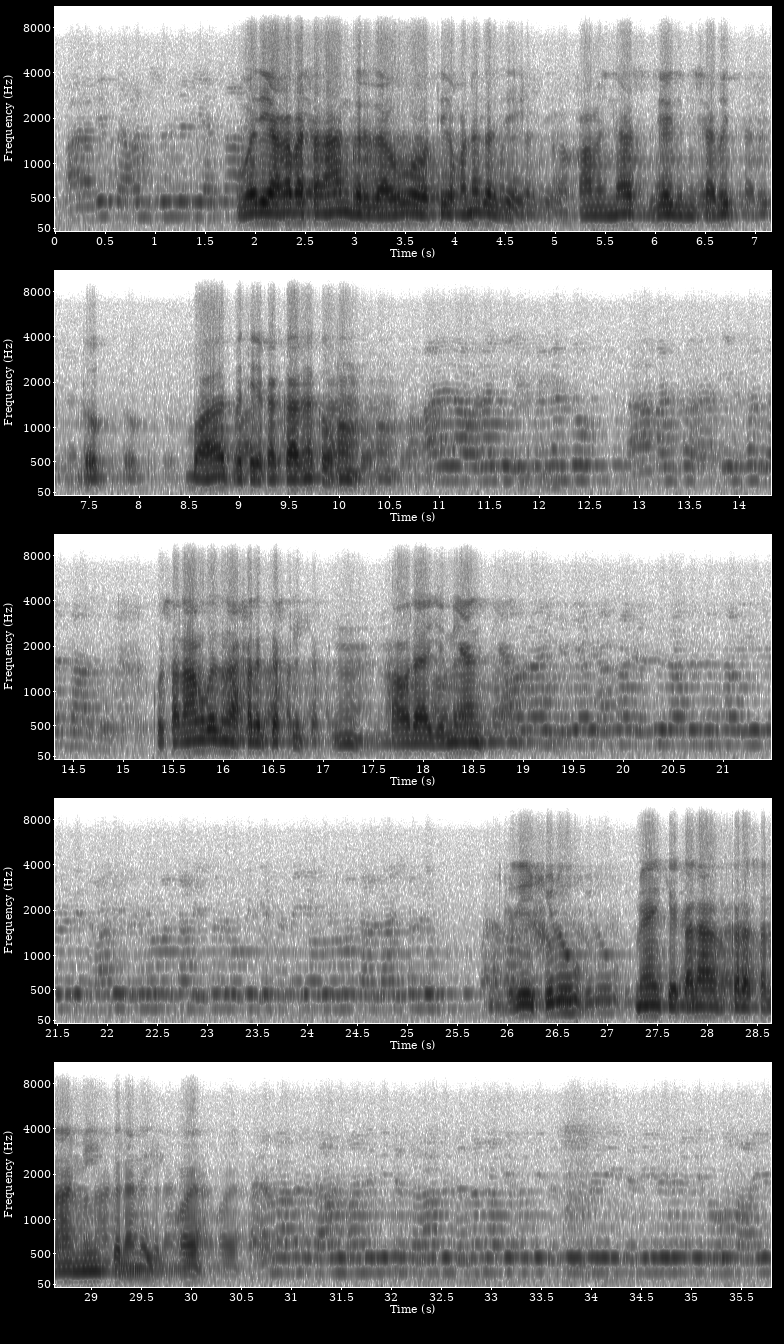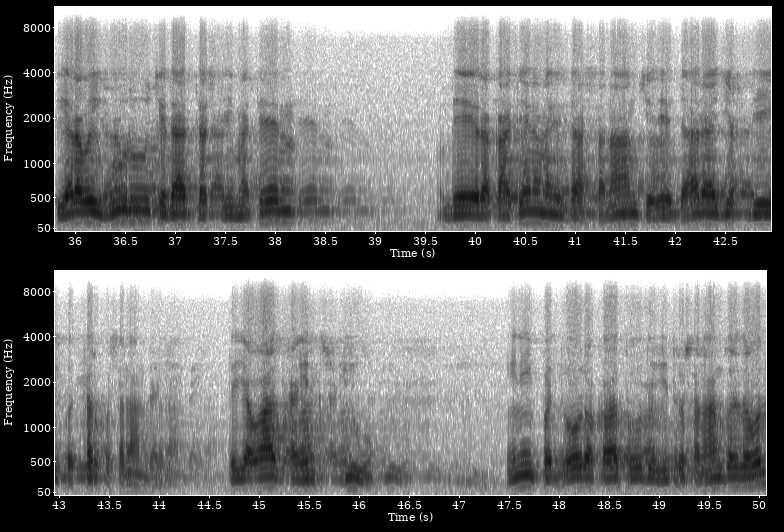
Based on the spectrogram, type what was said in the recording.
ولي هغه به سلام ګرځاوه او ته خو نه ګرځې وقام الناس زيد بن ثابت د بعد په طريقه کار نه کوه کو سلام ګرځنه خلق تختی حوالا جميعا ددې شلو مينځ کې کله کله سلام وي کله نه وي وايه. يره وي ګورو چې دا تسليمتين د رکعتين باندې دا سلام چې دی دا راجح دی کو ترک سلام راجح دی د جواز قائل شيو یعنی په دوه رکعاتو د وتر سلام ګرځول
